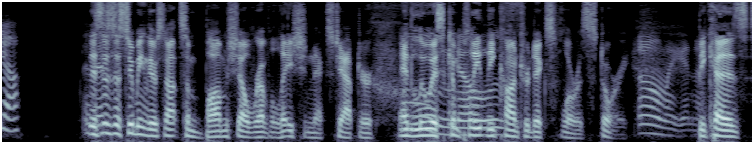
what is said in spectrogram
and this then- is assuming there's not some bombshell revelation next chapter and Who Lewis completely knows? contradicts Flora's story. Oh my goodness. Because,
